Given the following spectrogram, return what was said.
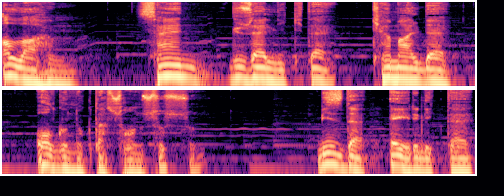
Allah'ım sen güzellikte, kemalde, olgunlukta sonsuzsun. Biz de eğrilikte,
